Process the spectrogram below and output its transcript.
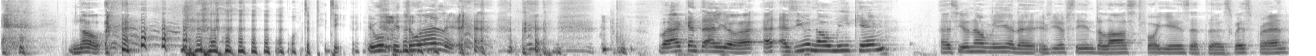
no. what a pity. It would be too early. but I can tell you, uh, as you know me, Kim, as you know me, and uh, if you've seen the last four years at the Swiss brand,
